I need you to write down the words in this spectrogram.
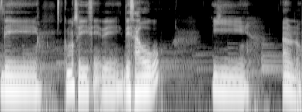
de, ¿cómo se dice? De desahogo y, I don't know,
